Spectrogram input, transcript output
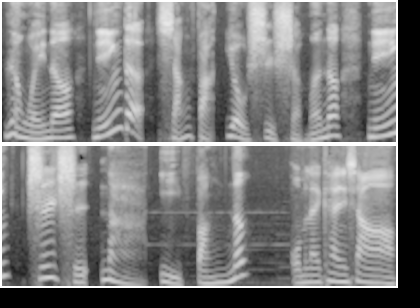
认为呢？您的想法又是什么呢？您支持哪一方呢？我们来看一下啊，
